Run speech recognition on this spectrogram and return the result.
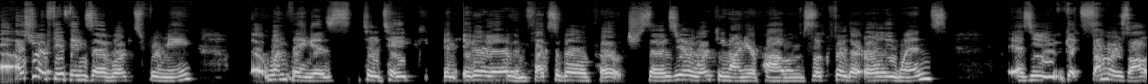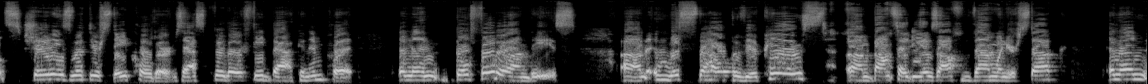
uh, I'll share a few things that have worked for me. Uh, one thing is to take an iterative and flexible approach. So as you're working on your problems, look for the early wins. As you get some results, share these with your stakeholders, ask for their feedback and input, and then build further on these. Um, enlist the help of your peers, um, bounce ideas off of them when you're stuck, and then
